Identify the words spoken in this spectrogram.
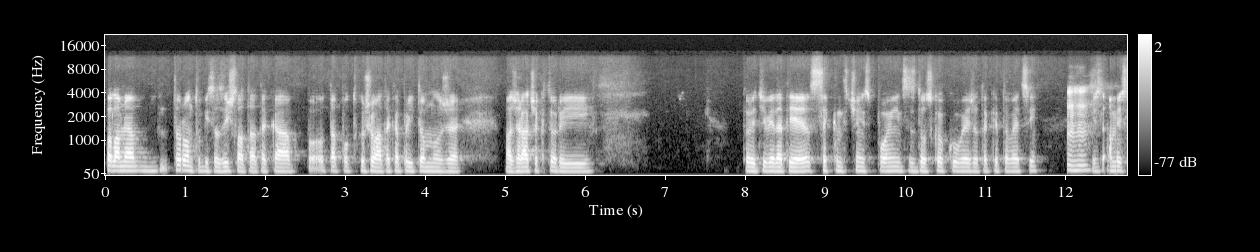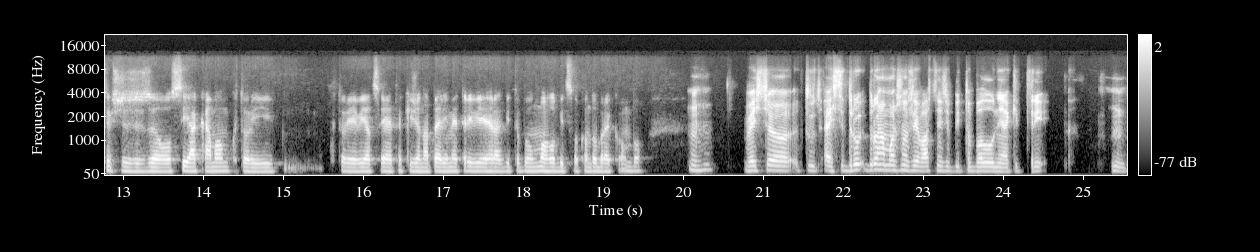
podľa mňa v Toronto by sa zišla tá taká, tá podkošová taká prítomnosť, že máš hráča, ktorý ktorý ti vie dať tie second chance points z doskoku, vieš, a takéto veci. Mhm. A myslím si, že so Siakamom, ktorý, ktorý je viacej aj taký, že na perimetri vie hrať, by to bol, mohlo byť celkom dobré kombo. Mhm. Vieš čo, tu, a ešte dru, druhá možnosť je vlastne, že by to bol nejaký tri, hm,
